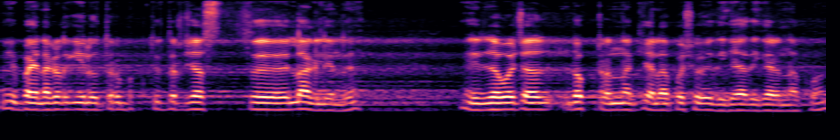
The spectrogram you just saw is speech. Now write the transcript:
मी बैलाकडे गेलो तर बघतो तर जास्त लागलेलं. मी जवळच्या डॉक्टरांना केला पशुवैद्यकीय अधिकाऱ्यांना फोन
